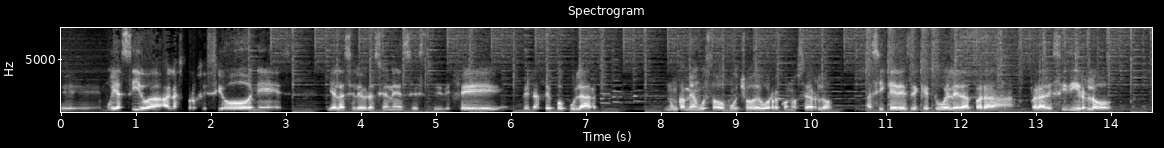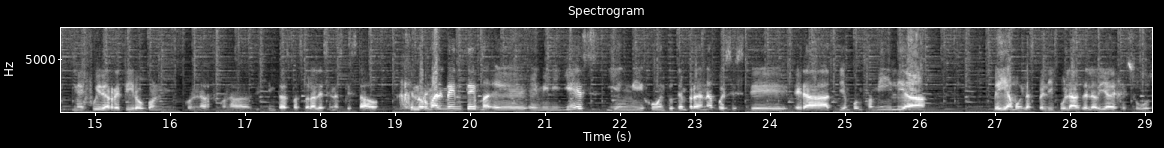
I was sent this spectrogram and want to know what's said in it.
eh, muy asidua a las procesiones y a las celebraciones este, de fe, de la fe popular. Nunca me han gustado mucho, debo reconocerlo. Así que desde que tuve la edad para, para decidirlo, me fui de retiro con, con las, con las distintas pastorales en las que he estado. Normalmente eh, en mi niñez y en mi juventud temprana, pues este, era tiempo en familia, veíamos las películas de la vida de Jesús,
